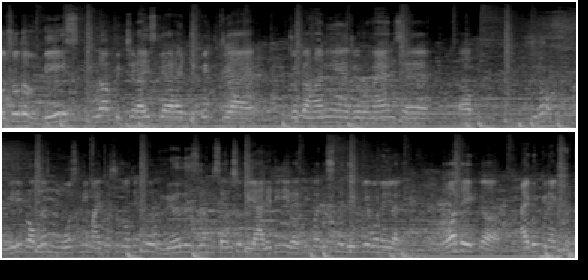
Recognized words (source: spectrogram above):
also the base पूरा पिक्चराइज किया है डिपिक्ट किया है, जो कहानी है, जो रोमांस है यू नो मेरी प्रॉब्लम मोस्टली माइथो शोज़ होती है कि वो रियलिज्म सेंस ऑफ़ रियलिटी नहीं रहती, पर इसमें देख के वो नहीं लगा बहुत एक I could connect with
